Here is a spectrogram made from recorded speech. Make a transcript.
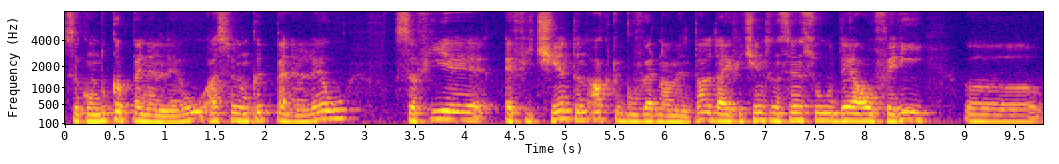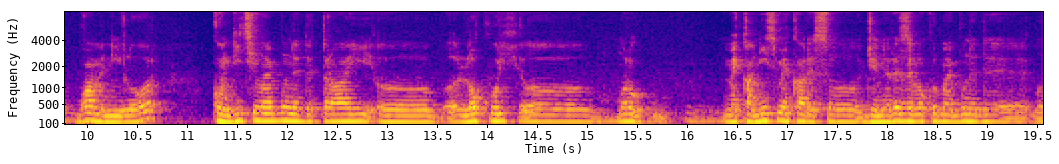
să conducă PNL-ul astfel încât PNL-ul să fie eficient în actul guvernamental, dar eficient în sensul de a oferi uh, oamenilor condiții mai bune de trai, uh, locuri, uh, mă rog, mecanisme care să genereze locuri mai bune de, uh,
